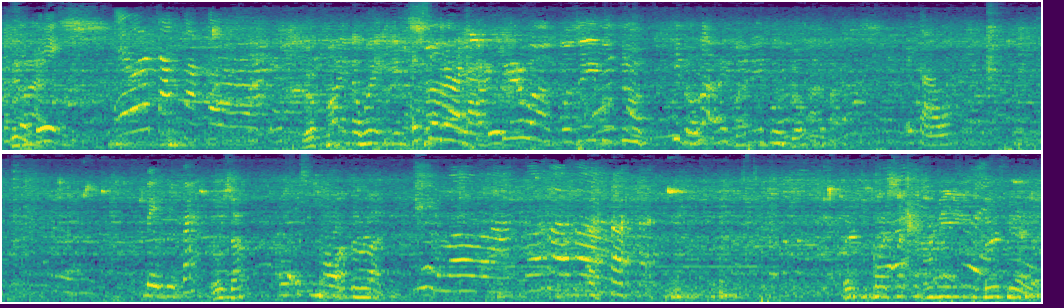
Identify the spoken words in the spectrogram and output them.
Kasi, kasi Diba? big. Will find a way si inside. Lola, big. Was able to keep it alive, but it will go out of bounds. Ikaw. Baby pa? Newsome O small? on the run. 34 seconds remaining in the third period.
